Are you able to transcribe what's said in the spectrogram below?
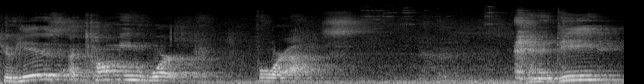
to his atoning work for us. And indeed,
